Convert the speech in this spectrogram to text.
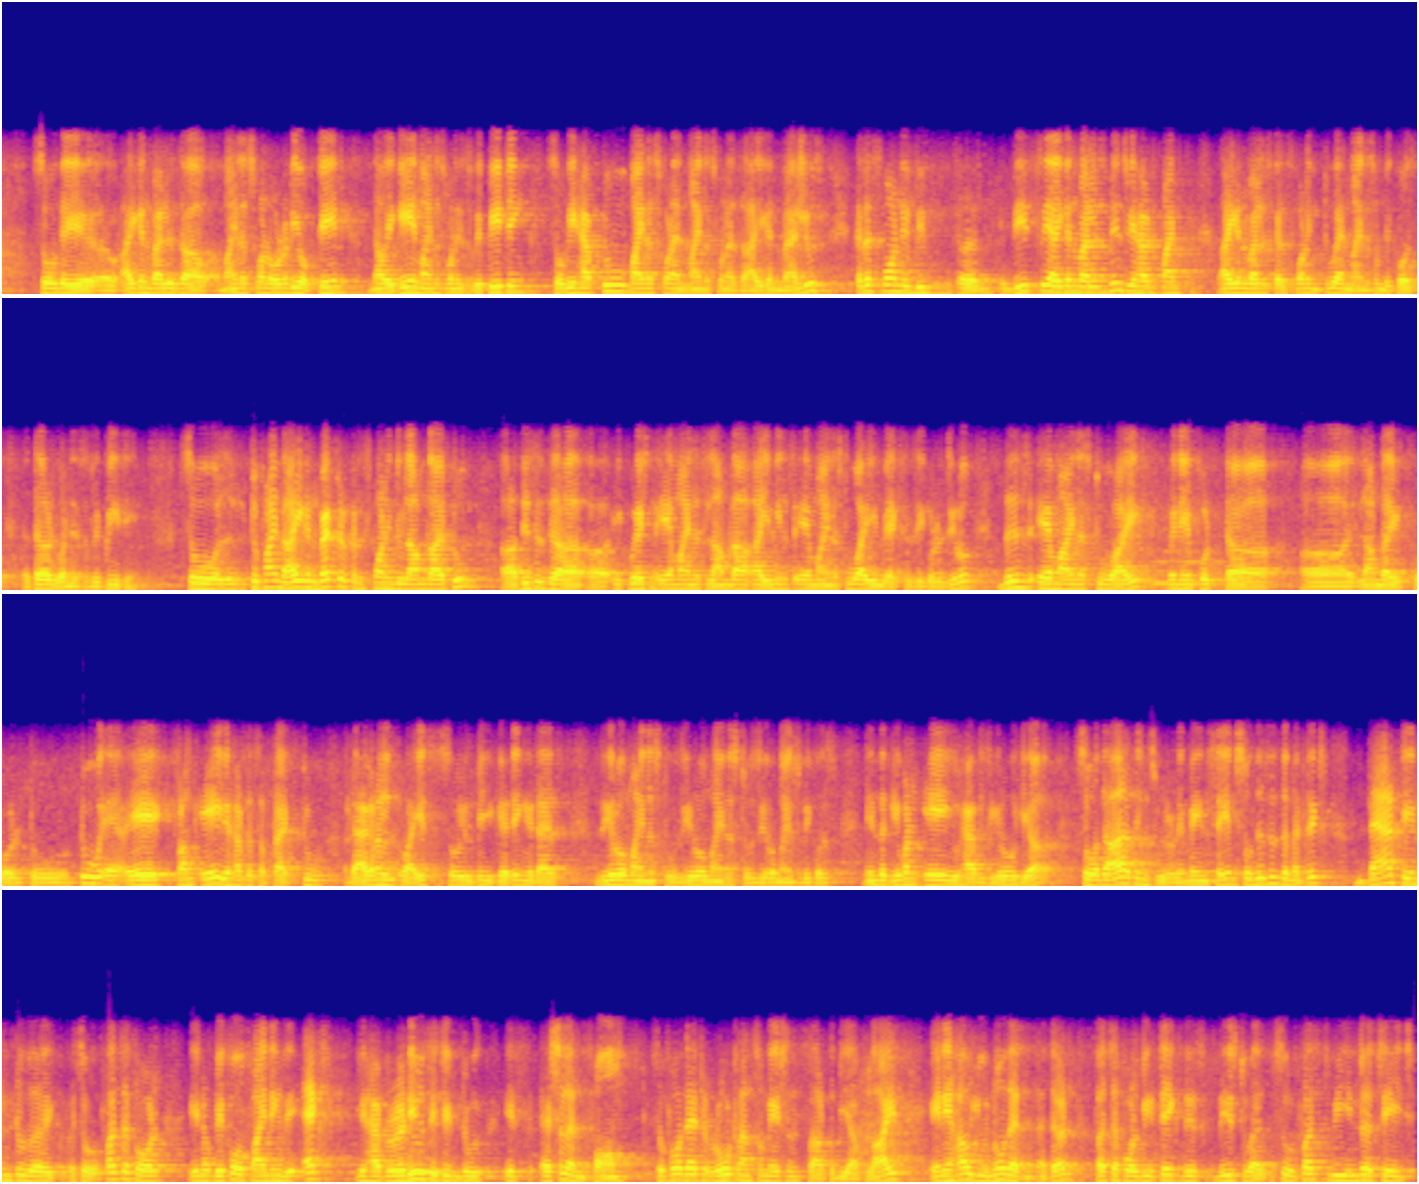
So the uh, eigenvalues are minus 1 already obtained. Now again minus 1 is repeating. So we have 2 minus 1 and minus 1 as eigenvalues. Corresponding with uh, these three eigenvalues means we have to find eigenvalues corresponding to 2 and minus 1 because the third one is repeating. So to find the eigenvector corresponding to lambda 2, uh, this is the uh, equation a minus lambda i means a minus 2i into x is equal to 0. This is a minus 2i when you put uh, lambda equal to 2 a, a, from a you have to subtract 2 diagonal wise so you'll be getting it as 0 minus 2 0 minus 2 0 minus 2 because in the given a you have 0 here so the other things will remain same so this is the matrix that into the so first of all you know before finding the x you have to reduce it into its echelon form. So for that, row transformations are to be applied. Anyhow, you know that method. First of all, we take this, these two. As, so first we interchange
